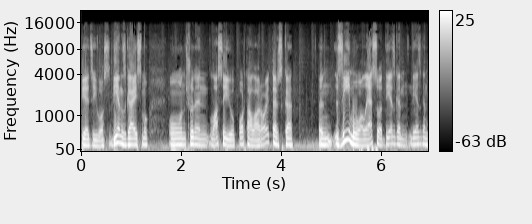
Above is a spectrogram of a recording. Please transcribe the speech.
piedzīvos dienas gaismu. Un šodien lasīju portālā Reuters, ka um, zīmoli esot diezgan, diezgan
